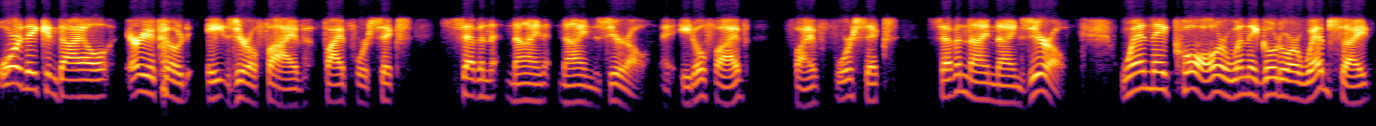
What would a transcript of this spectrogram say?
Or they can dial area code 805 546 7990. 805 546 7990. When they call or when they go to our website,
